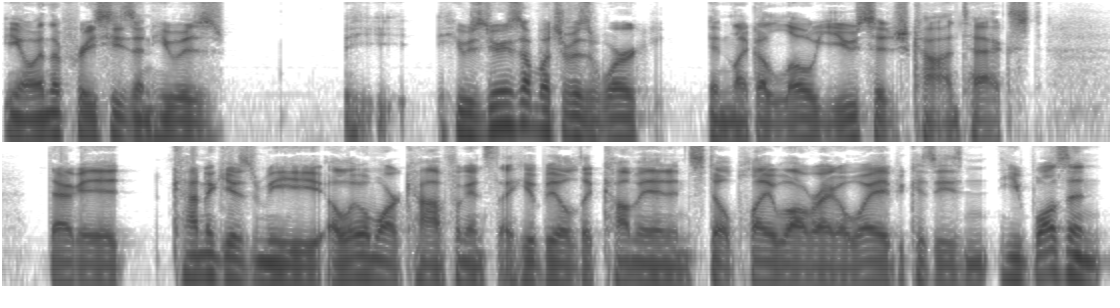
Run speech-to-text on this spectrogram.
you know, in the preseason, he was he, he was doing so much of his work in like a low usage context that it kind of gives me a little more confidence that he'll be able to come in and still play well right away because he's he wasn't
